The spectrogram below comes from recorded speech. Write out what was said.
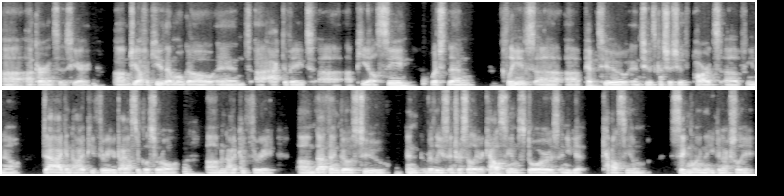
uh, occurrences here. Um, G alpha Q then will go and uh, activate uh, a PLC, which then cleaves uh, uh, PIP2 into its constitutive parts of, you know, DAG and IP3 or diacylglycerol um, and IP3. Um, that then goes to and release intracellular calcium stores, and you get calcium signaling that you can actually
